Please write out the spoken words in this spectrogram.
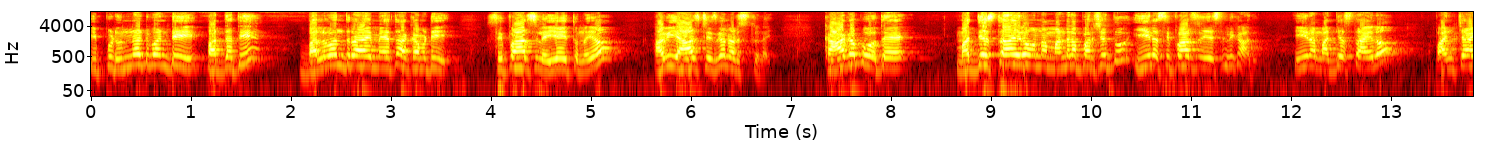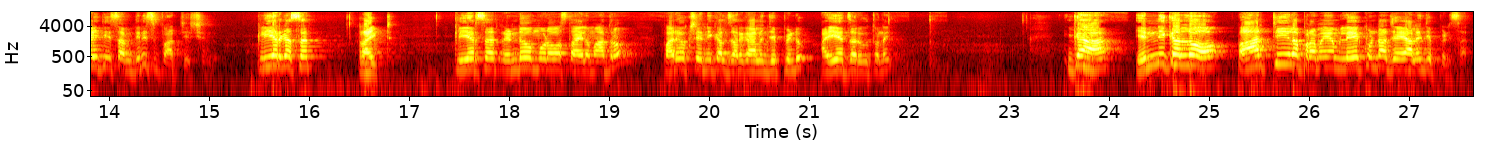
ఇప్పుడున్నటువంటి పద్ధతి బల్వంత్ రాయ్ కమిటీ సిఫార్సులు ఏవైతున్నాయో అవి యాజిటీస్గా నడుస్తున్నాయి. కాకపోతే మధ్యస్థాయిలో ఉన్న మండల పరిషత్తు ఈయన సిఫార్సు చేసింది కాదు. ఈయన మధ్యస్థాయిలో పంచాయతీ సమితిని సిఫార్సు చేసింది క్లియర్గా సార్ రైట్ క్లియర్ సార్ రెండవ మూడవ స్థాయిలో మాత్రం పరోక్ష ఎన్నికలు జరగాలని చెప్పిండు. అయ్యే జరుగుతున్నాయి. ఇంకా ఎన్నికల్లో పార్టీల ప్రమేయం లేకుండా చేయాలని చెప్పిండు సార్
